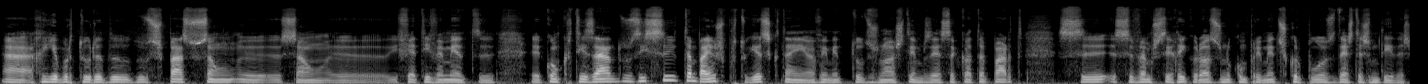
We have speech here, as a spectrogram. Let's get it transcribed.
à reabertura do, dos espaços são, eh, são uh, efetivamente uh, concretizados e se também os portugueses, que têm, obviamente todos nós temos essa cota parte, se, se vamos ser rigorosos no cumprimento escrupuloso destas medidas.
